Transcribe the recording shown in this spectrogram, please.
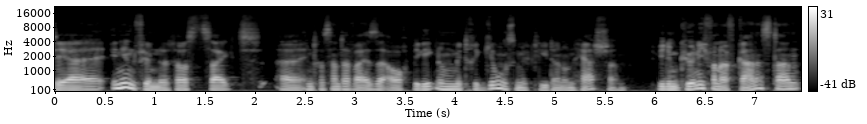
Der Indienfilm der Thors zeigt äh, interessanterweise auch Begegnungen mit Regierungsmitgliedern und Herrschern, wie dem König von Afghanistan,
